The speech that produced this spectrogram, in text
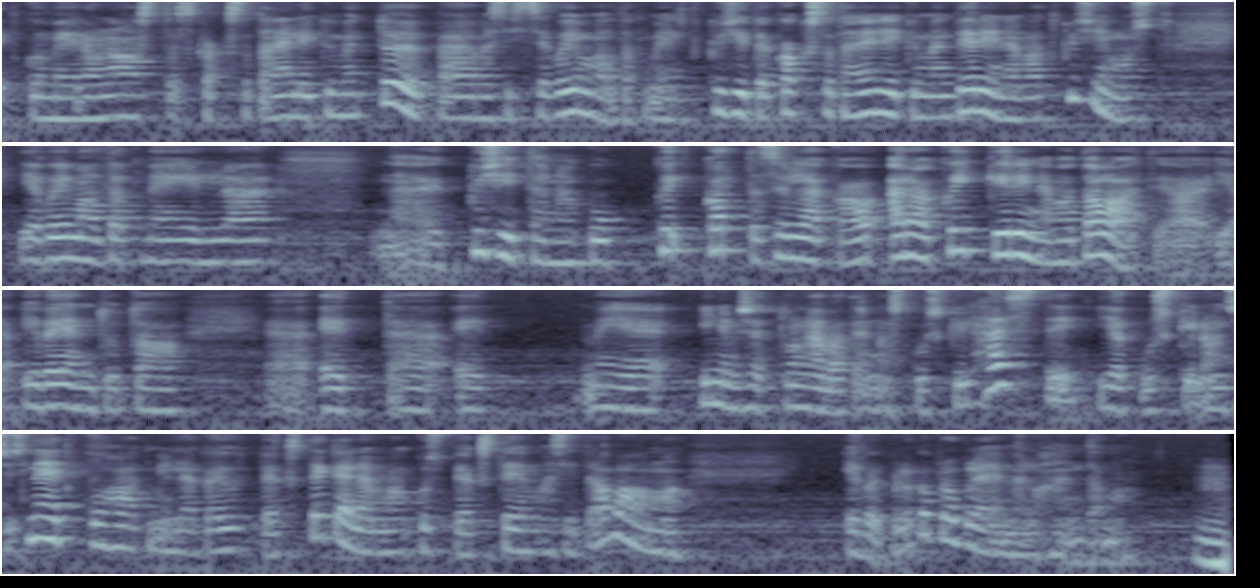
et kui meil on aastas kakssada nelikümmend tööpäeva, siis see võimaldab meilt küsida kakssada nelikümmend erinevat küsimust ja võimaldab meil äh, küsida nagu kõik, katta sellega ära kõik erinevad alad ja, ja, ja veenduda, äh, et, et meie inimesed tunnevad ennast kuskil hästi ja kuskil on siis need kohad, millega juht peaks tegelema, kus peaks teemasid avama ja võib-olla ka probleeme lahendama mm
